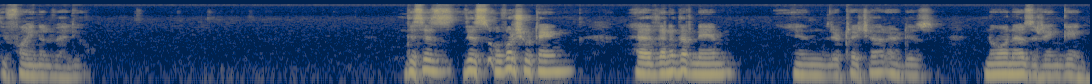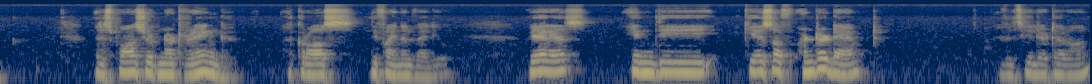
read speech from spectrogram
the final value. This is this overshooting has another name in literature and is known as ringing. The response should not ring across the final value. Whereas in the case of underdamped, we will see later on,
